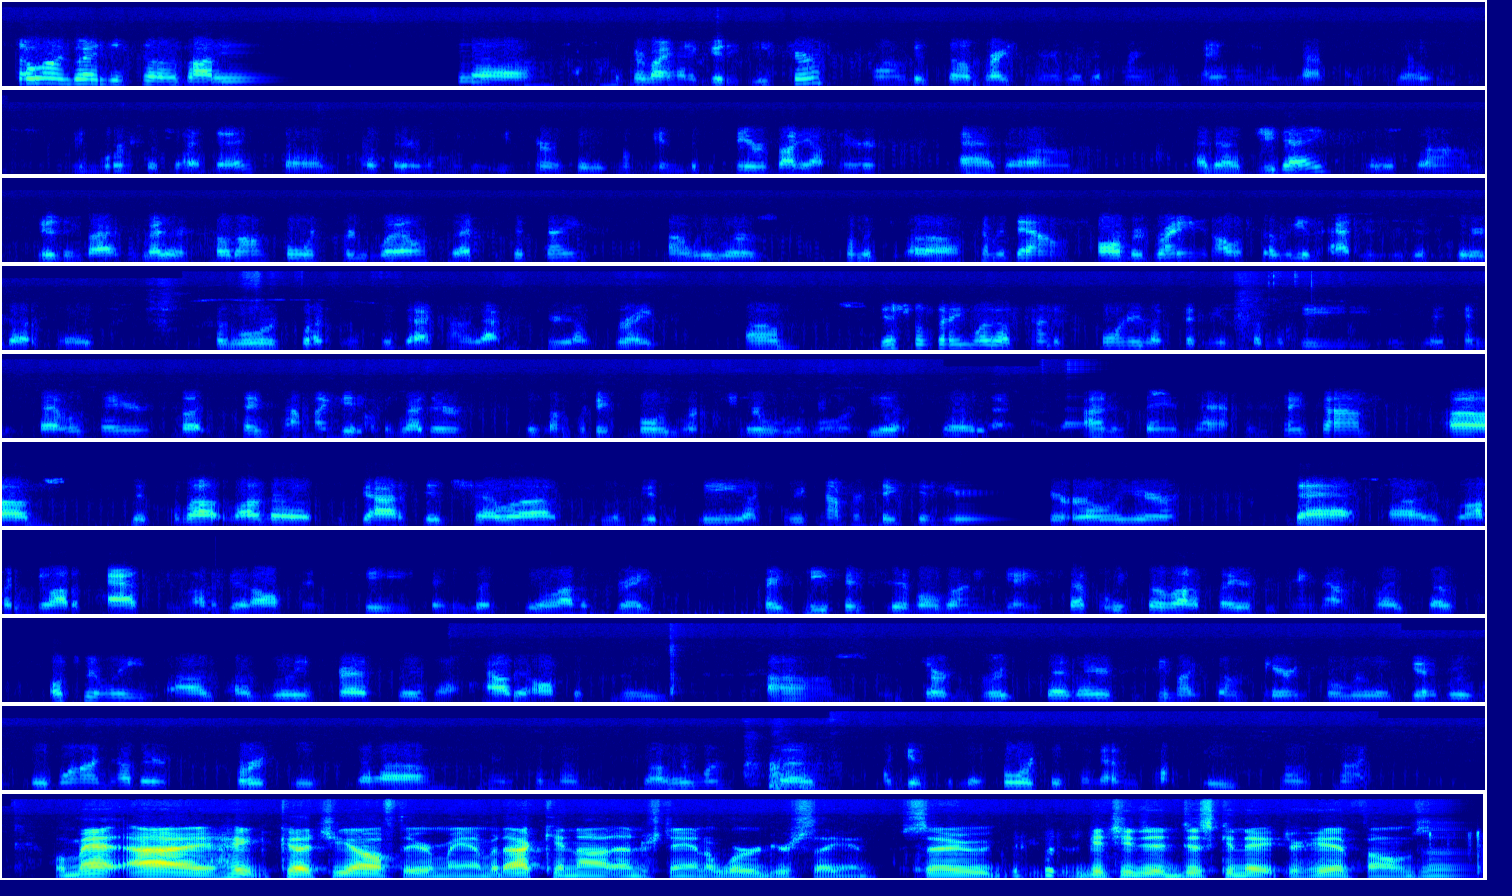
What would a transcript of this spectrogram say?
So I want to go ahead and just tell everybody, uh, hope everybody had a good Easter, um, good celebration there with their friends and family, and got time to go and, and worship that day. So I hope everyone had a good Easter. So once again, good to see everybody out there at um, at uh, G Day. It was um, good and. The weather held on for us pretty well, so that's a good thing. Uh, we were coming uh, coming down with rain, and all of a sudden we get Athens it just cleared up. So the Lord's blessing us with that kind of atmosphere. That was great. Um, initial thing was I was kind of disappointed, like said, in some of the, the attendance that was there. But at the same time, I get the weather unpredictable. We weren't sure we were going to get, so I understand that. At the same time, um, that a lot, a lot of the guys did show up. It was good to see. Like we kind of predicted here, here earlier that uh, there's a lot of a lot of passing, a lot of good offense piece, and we would see a lot of great, great defensive or running game stuff. But we saw a lot of players who came out and played. So ultimately, uh, I was really impressed with uh, how the offense moved um, in certain groups that there. It seemed like some pairings were really good with, with one another versus um, you know, some of the other ones. So I guess I look forward to some of that and talk to tonight. Well, Matt, I hate to cut you off there, man, but I cannot understand a word you're saying. So get you to disconnect your headphones and,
